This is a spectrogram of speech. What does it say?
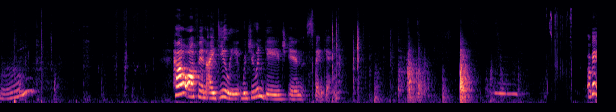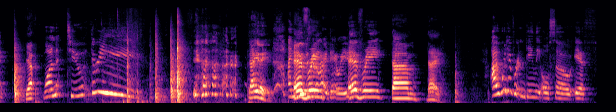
Um, how often, ideally, would you engage in spanking? Okay, yeah, one, two, three. daily. I knew every gonna daily. every damn day. I would have written daily also if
